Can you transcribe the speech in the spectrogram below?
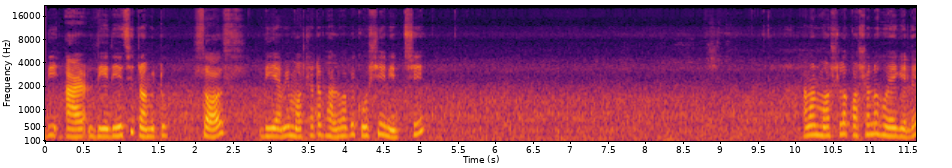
দিয়ে আর দিয়ে দিয়েছি টমেটো সস। দিয়ে আমি মশলাটা ভালোভাবে কষিয়ে নিচ্ছি। আমার মশলা কষানো হয়ে গেলে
